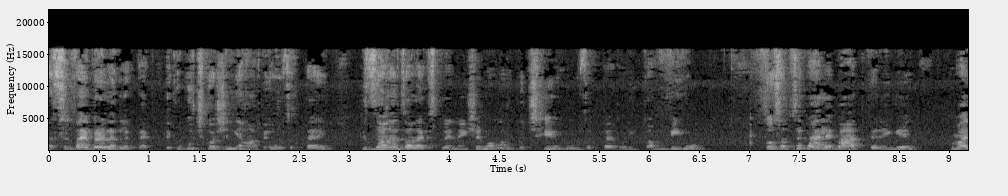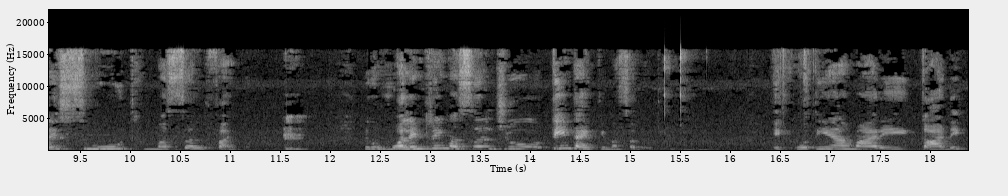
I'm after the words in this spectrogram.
muscle fibre अलग अलग टाइप देखो कुछ क्वेश्चन यहाँ पे हो सकता है ज़्यादा ज़्यादा एक्सप्लेनेशन हो और कुछ ही हो सकता है, थोड़ी कम भी हो। तो सबसे पहले बात करेंगे हमारी स्मूथ मसल फाइबर देखो वॉलेंट्री मसल जो तीन टाइप की मसल होती है। एक होती है हमारी cardiac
